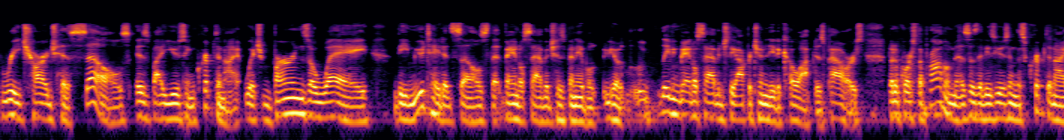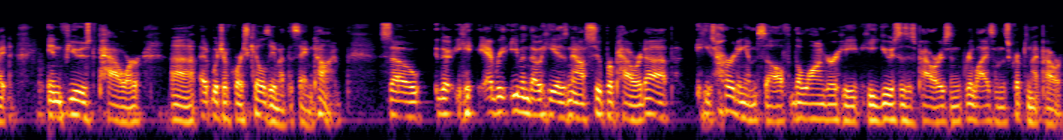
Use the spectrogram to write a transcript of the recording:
recharge his cells is by using kryptonite, which burns away the mutated cells that Vandal Savage has been able, you know, leaving Vandal Savage the opportunity to co-opt his powers. But of course, the problem is, is that he's using this kryptonite infused power, uh, which of course kills him at the same time. So there, he, every even though he is now super powered up, he's hurting himself the longer he he uses his powers and relies on this kryptonite power.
